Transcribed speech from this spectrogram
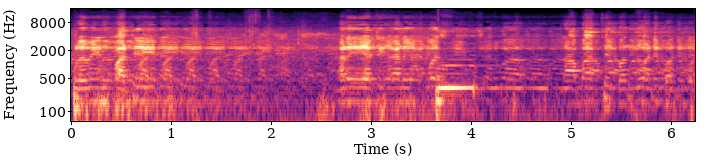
प्रवीण पाटील आणि या ठिकाणी उपस्थित सर्व लाभार्थी बंधू आणि भगिनी.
